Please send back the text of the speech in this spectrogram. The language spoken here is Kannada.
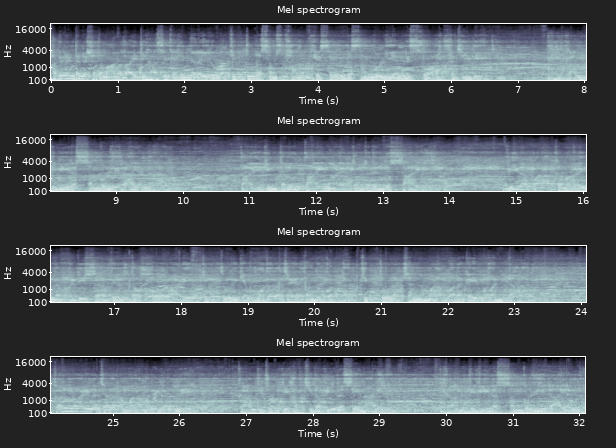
ಹದಿನೆಂಟನೇ ಶತಮಾನದ ಐತಿಹಾಸಿಕ ಹಿನ್ನೆಲೆ ಇರುವ ಕಿತ್ತೂರ ಸಂಸ್ಥಾನಕ್ಕೆ ಸೇರಿದ ಸಂಗೊಳ್ಳಿಯ ನಿಸ್ವಾರ್ಥ ಜೀವಿ, ಕ್ರಾಂತಿವೀರ ಸಂಗೊಳ್ಳಿ ರಾಯಣ್ಣ. ತಾಯಿಗಿಂತಲೂ ತಾಯಿ ನಾಳೆ ದೊಡ್ಡದೆಂದು ಸಾರಿ. ವೀರ ಪರಾಕ್ರಮಗಳಿಂದ ಬ್ರಿಟಿಷರ ವಿರುದ್ಧ ಹೋರಾಡಿ ಕಿತ್ತೂರಿಗೆ ಮೊದಲ ಜಯ ತಂದುಕೊಟ್ಟ ಕಿತ್ತೂರ ಚೆನ್ನಮ್ಮಳ ಬಲಗೈ ಬಂಟ. ಕರುನಾಡಿನ ಜನರ ಮನಮನೆಗಳಲ್ಲಿ ಕ್ರಾಂತಿ ಜ್ಯೋತಿ ಹಚ್ಚಿದ ವೀರ ಸೇನಾನಿ ಕ್ರಾಂತಿವೀರ ಸಂಗೊಳ್ಳಿ ರಾಯಣ್ಣ.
